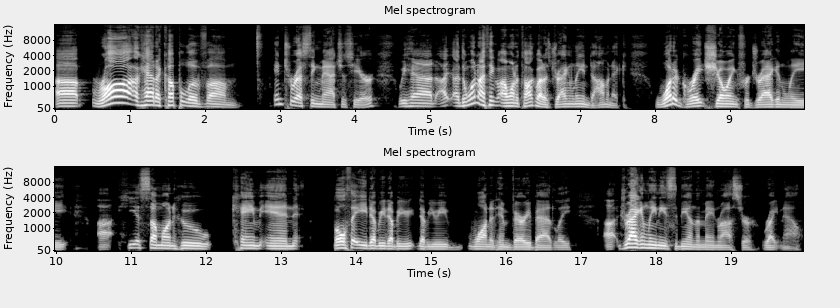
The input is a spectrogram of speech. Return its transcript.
Uh, Raw had a couple of um, interesting matches here. We had I, I- the one I think I want to talk about is Dragon Lee and Dominic. What a great showing for Dragon Lee. Uh, he is someone who came in. Both AEW WWE wanted him very badly. Uh, Dragon Lee needs to be on the main roster right now,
